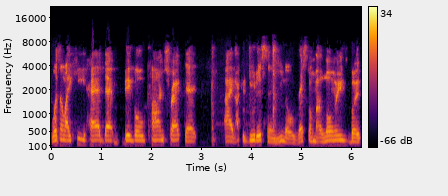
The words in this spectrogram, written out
Wasn't like he had that big old contract that right, I could do this and you know rest on my loins, but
